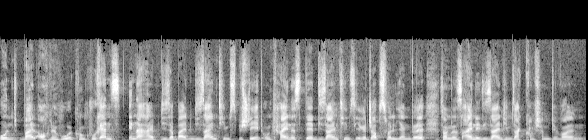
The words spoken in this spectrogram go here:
Und weil auch eine hohe Konkurrenz innerhalb dieser beiden Designteams besteht und keines der Designteams ihre Jobs verlieren will, sondern das eine Designteam sagt, komm schon, wir wollen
